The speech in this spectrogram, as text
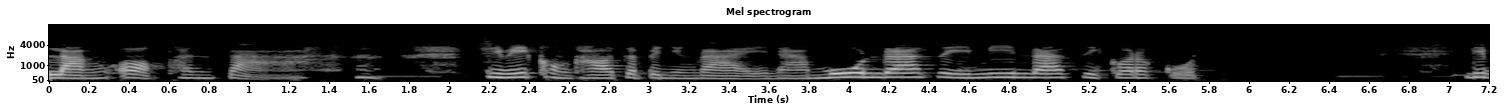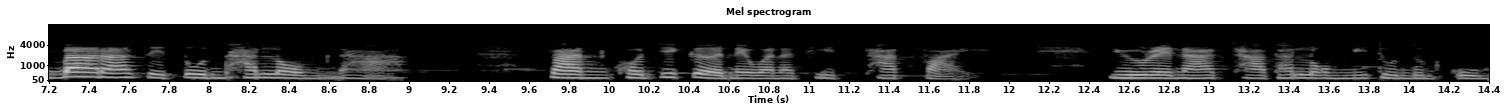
หลังออกพรรษา ชีวิตของเขาจะเป็นอย่างไรนะ มูลราศีมีนราศีกรกฎ ลิบบ้าราศีตุลธาตุลมนะคะซันคนที่เกิดในวันอาทิตย์ธาตุไฟ ยูเรนัสชาวธาตุลมมิถุนตุลกุม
